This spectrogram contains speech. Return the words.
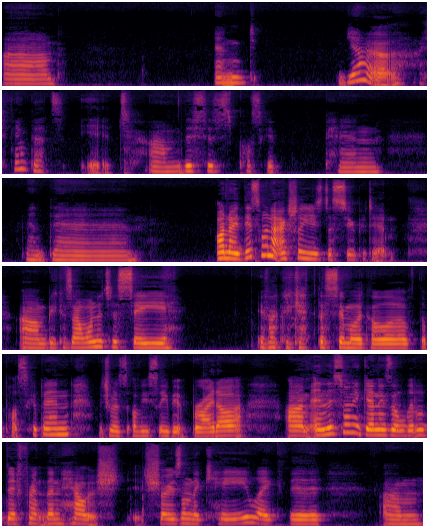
Um, and yeah, I think that's it. Um, this is Posca pen, and then... Oh no, this one I actually used a super tip um, because I wanted to see if I could get the similar colour of the Posca pen, which was obviously a bit brighter. Um, and this one again is a little different than how it, sh it shows on the key, like the um,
